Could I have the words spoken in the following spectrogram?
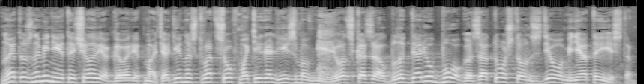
но это знаменитый человек, говорит мать, один из творцов материализма в мире. Он сказал, благодарю Бога за то, что Он сделал меня атеистом,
